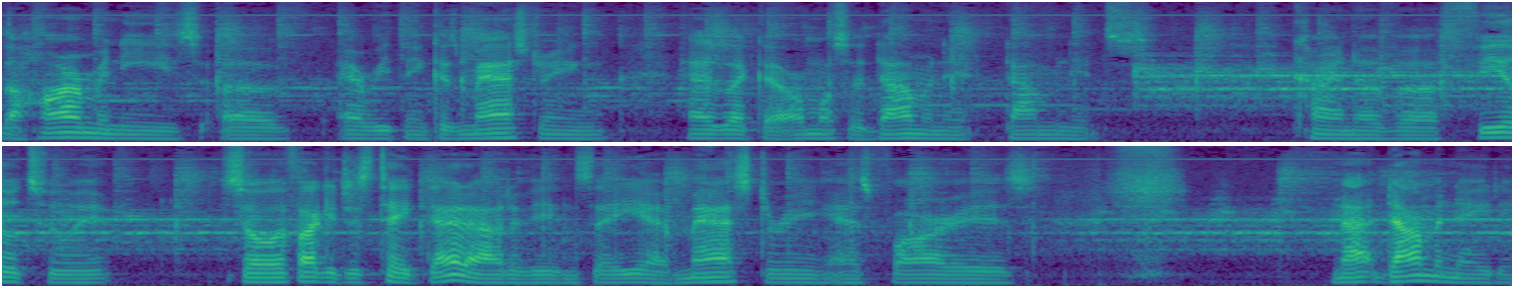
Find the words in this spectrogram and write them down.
the harmonies of everything. Because mastering has like a almost a dominant dominance kind of uh, feel to it. So if I could just take that out of it and say, yeah, mastering as far as not dominating,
